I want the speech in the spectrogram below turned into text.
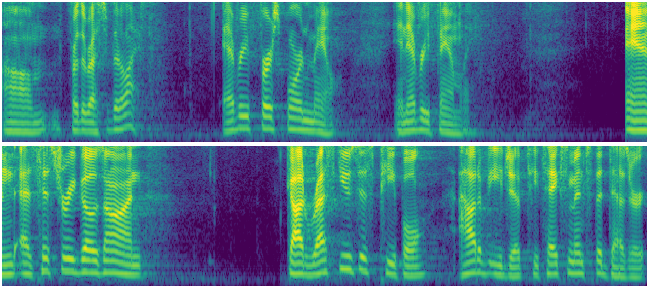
um, for the rest of their life. Every firstborn male in every family. And as history goes on, God rescues his people out of Egypt. He takes them into the desert.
